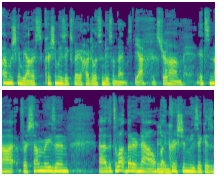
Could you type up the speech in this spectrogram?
I'm just gonna be honest. Christian music's very hard to listen to sometimes. Yeah, it's true. Um, it's not for some reason. Uh, it's a lot better now, Mm-hmm. but Christian music is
